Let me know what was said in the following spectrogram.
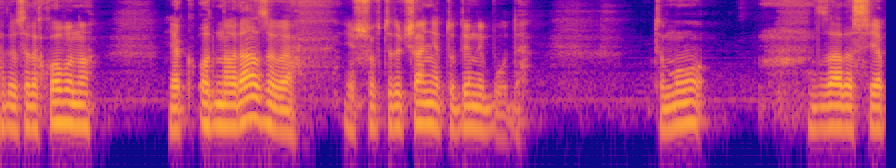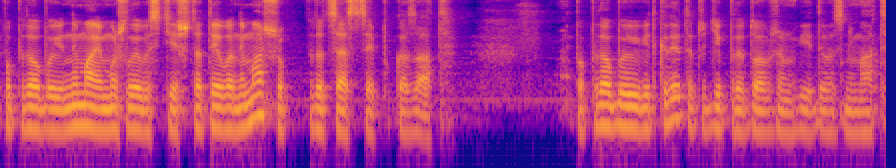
розраховано як одноразове, і що втручання туди не буде. Тому Зараз я попробую. Немає можливості штатива нема, щоб процес цей показати. Попробую відкрити, тоді продовжимо відео знімати.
